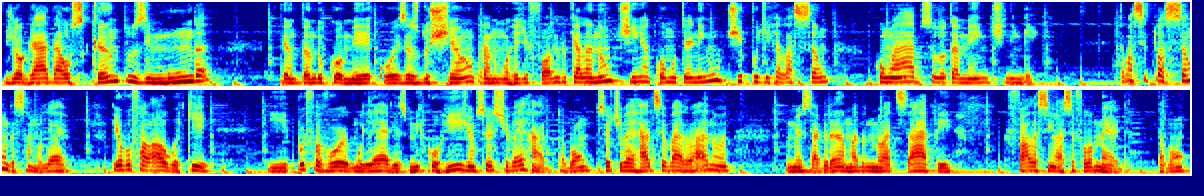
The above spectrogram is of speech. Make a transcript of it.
jogada aos cantos, imunda, tentando comer coisas do chão para não morrer de fome, porque ela não tinha como ter nenhum tipo de relação com absolutamente ninguém. Então a situação dessa mulher e eu vou falar algo aqui e, por favor, mulheres, me corrijam se eu estiver errado, tá bom? Se eu estiver errado, você vai lá no, no meu Instagram, manda no meu WhatsApp, fala assim, ó, você falou merda, tá bom?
